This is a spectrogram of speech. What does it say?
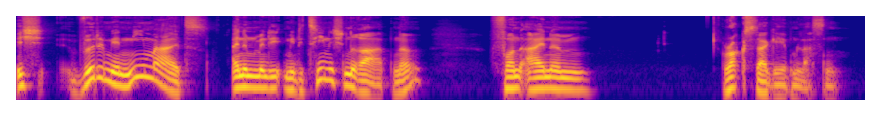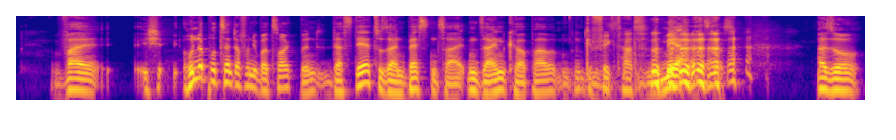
ich würde mir niemals einen medizinischen Rat ne, von einem Rockstar geben lassen, weil ich 100% davon überzeugt bin, dass der zu seinen besten Zeiten seinen Körper gefickt hat. Mehr als das. Also,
